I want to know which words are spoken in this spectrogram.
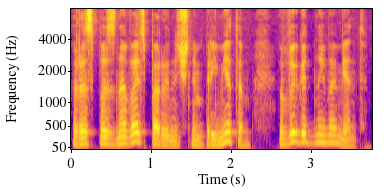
распознавать по рыночным приметам выгодный момент –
